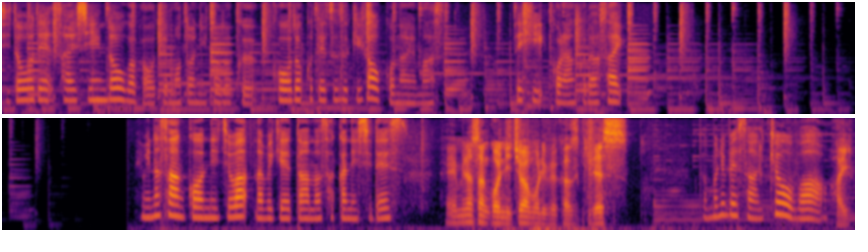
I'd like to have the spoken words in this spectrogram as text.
自動で最新動画がお手元に届く購読手続きが行えます。ぜひご覧ください。皆さんこんにちは。ナビゲーターの坂西です。えー、皆さんこんにちは。森部和樹です。森部さん、今日は、はい、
